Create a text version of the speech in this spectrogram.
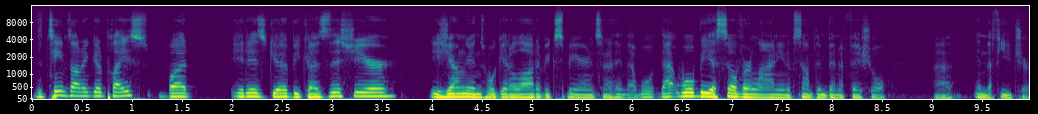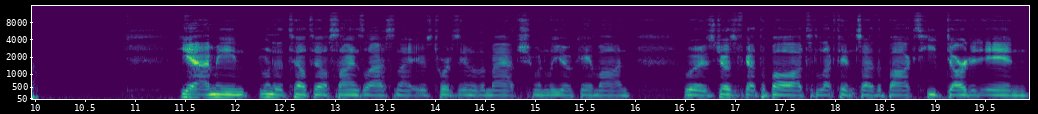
the team's not in a good place but it is good because this year these youngins will get a lot of experience, and I think that will that will be a silver lining of something beneficial uh, in the future. Yeah, I mean, one of the telltale signs last night, it was towards the end of the match when Leo came on, was Josef got the ball out to the left hand side of the box. He darted in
